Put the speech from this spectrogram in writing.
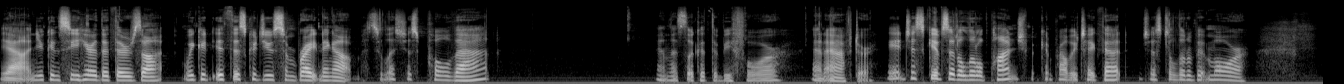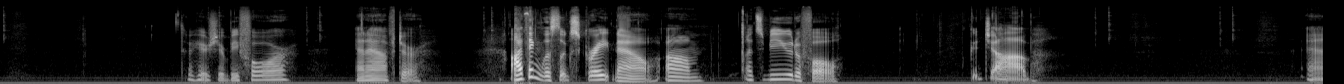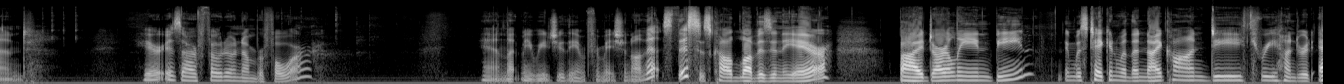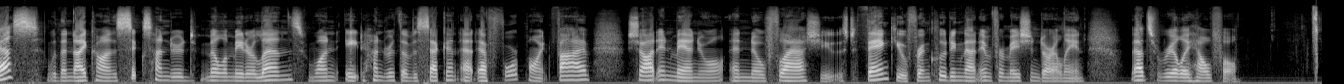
Yeah, and you can see here that there's a, we could, if this could use some brightening up. So let's just pull that. And let's look at the before and after. It just gives it a little punch. We can probably take that just a little bit more. So here's your before and after. I think this looks great now. Um, it's beautiful. Good job. And here is our photo number four. And let me read you the information on this. This is called Love is in the Air by Darlene Bean. It was taken with a Nikon D300S with a Nikon 600 millimeter lens, 1 800th of a second at f4.5, shot in manual and no flash used. Thank you for including that information, Darlene. That's really helpful.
